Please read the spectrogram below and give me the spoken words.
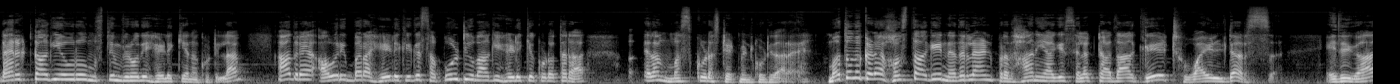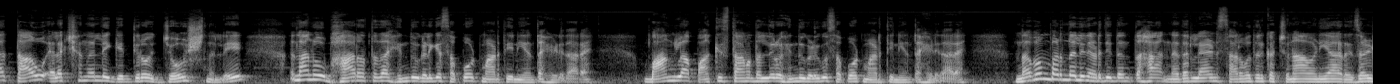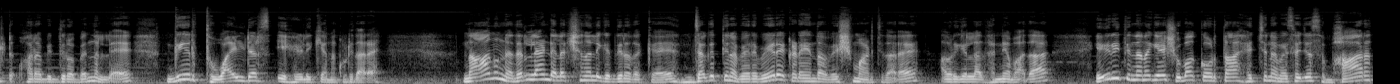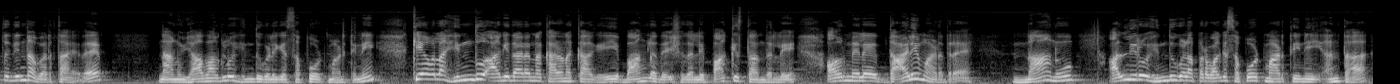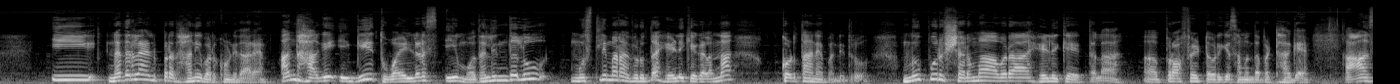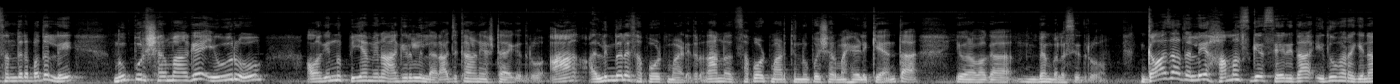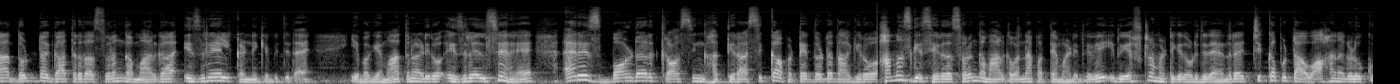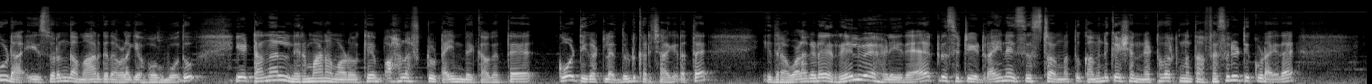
ಡೈರೆಕ್ಟ್ ಆಗಿ ಅವರು ಮುಸ್ಲಿಂ ವಿರೋಧಿ ಹೇಳಿಕೆಯನ್ನು ಕೊಟ್ಟಿಲ್ಲ. ಆದರೆ ಅವರಿಬ್ಬರ ಹೇಳಿಕೆಗೆ ಸಪೋರ್ಟಿವ್ ಆಗಿ ಹೇಳಿಕೆ ಕೊಡೋ ತರ ಎಲಾನ್ ಮಸ್ಕ್ ಕೂಡ ಸ್ಟೇಟ್ಮೆಂಟ್ ಕೊಟ್ಟಿದ್ದಾರೆ. ಮತ್ತೊಂದು ಕಡೆ ಹೊಸದಾಗಿ ನೆದರ್ಲ್ಯಾಂಡ್ ಪ್ರಧಾನಿಯಾಗಿ ಸೆಲೆಕ್ಟ್ ಆದ ಗೇಟ್ ವೈಲ್ಡರ್ಸ್. ಇದೀಗ ತಾವು ಎಲೆಕ್ಷನ್ನಲ್ಲಿ ಗೆದ್ದಿರೋ ಜೋಶ್ನಲ್ಲಿ ನಾನು ಭಾರತದ ಹಿಂದೂಗಳಿಗೆ ಸಪೋರ್ಟ್ ಮಾಡ್ತೀನಿ ಅಂತ ಹೇಳಿದ್ದಾರೆ. ಬಾಂಗ್ಲಾ ಪಾಕಿಸ್ತಾನದಲ್ಲಿರೋ ಹಿಂದೂಗಳಿಗೂ ಸಪೋರ್ಟ್ ಮಾಡ್ತೀನಿ ಅಂತ ಹೇಳಿದ್ದಾರೆ. ನವೆಂಬರ್ನಲ್ಲಿ ನಡೆದಿದ್ದಂತಹ ನೆದರ್ಲ್ಯಾಂಡ್ ಸಾರ್ವತ್ರಿಕ ಚುನಾವಣೆಯ ರಿಸಲ್ಟ್ ಹೊರಬಿದ್ದಿರೋ ಬೆನ್ನಲ್ಲೇ ಗೀರ್ತ್ ವೈಲ್ಡರ್ಸ್ ಈ ಹೇಳಿಕೆಯನ್ನು ಕೊಟ್ಟಿದ್ದಾರೆ. ನಾನು ನೆದರ್ಲ್ಯಾಂಡ್ ಎಲೆಕ್ಷನಲ್ಲಿ ಗೆದ್ದಿರೋದಕ್ಕೆ ಜಗತ್ತಿನ ಬೇರೆ ಬೇರೆ ಕಡೆಯಿಂದ ವಿಶ್ ಮಾಡ್ತಿದ್ದಾರೆ. ಅವರಿಗೆಲ್ಲ ಧನ್ಯವಾದ. ಈ ರೀತಿ ನನಗೆ ಶುಭ ಕೋರ್ತಾ ಹೆಚ್ಚಿನ ಮೆಸೇಜಸ್ ಭಾರತದಿಂದ ಬರ್ತಾ ಇದೆ. ನಾನು ಯಾವಾಗಲೂ ಹಿಂದೂಗಳಿಗೆ ಸಪೋರ್ಟ್ ಮಾಡ್ತೀನಿ. ಕೇವಲ ಹಿಂದೂ ಆಗಿದ್ದಾರೆ ಅನ್ನೋ ಕಾರಣಕ್ಕಾಗಿ ಬಾಂಗ್ಲಾದೇಶದಲ್ಲಿ, ಪಾಕಿಸ್ತಾನದಲ್ಲಿ ಅವ್ರ ಮೇಲೆ ದಾಳಿ ಮಾಡಿದ್ರೆ ನಾನು ಅಲ್ಲಿರೋ ಹಿಂದೂಗಳ ಪರವಾಗಿ ಸಪೋರ್ಟ್ ಮಾಡ್ತೀನಿ ಅಂತ ಈ ನೆದರ್ಲ್ಯಾಂಡ್ ಪ್ರಧಾನಿ ಬರ್ಕೊಂಡಿದ್ದಾರೆ. ಅಂದ ಹಾಗೆ ಈ ಗೀತ್ ವೈಲ್ಡರ್ಸ್ ಈ ಮೊದಲಿಂದಲೂ ಮುಸ್ಲಿಮರ ವಿರುದ್ಧ ಹೇಳಿಕೆಗಳನ್ನು ಕೊಡ್ತಾನೆ ಬಂದಿದ್ರು. ನೂಪುರ್ ಶರ್ಮಾ ಅವರ ಹೇಳಿಕೆ ಇತ್ತಲ್ಲ ಪ್ರಾಫಿಟ್ ಅವರಿಗೆ ಸಂಬಂಧಪಟ್ಟ ಹಾಗೆ. ಆ ಸಂದರ್ಭದಲ್ಲಿ ನೂಪುರ್ ಶರ್ಮಾಗೆ ಇವರು ಅವಾಗಿನ್ನೂ ಪಿ ಎಂ ಏನೂ ಆಗಿರಲಿಲ್ಲ, ರಾಜಕಾರಣಿ ಅಷ್ಟೇ ಆಗಿದ್ರು. ಆ, ಅಲ್ಲಿಂದಲೇ ಸಪೋರ್ಟ್ ಮಾಡಿದ್ರು. ನಾನು ಸಪೋರ್ಟ್ ಮಾಡ್ತೀನಿ ನುಪು ಶರ್ಮಾ ಹೇಳಿಕೆ ಅಂತ ಇವರು ಅವಾಗ ಬೆಂಬಲಿಸಿದ್ರು. ಗಾಜಾದಲ್ಲಿ ಹಮಸ್ಗೆ ಸೇರಿದ ಇದುವರೆಗಿನ ದೊಡ್ಡ ಗಾತ್ರದ ಸುರಂಗ ಮಾರ್ಗ ಇಸ್ರೇಲ್ ಕಣ್ಣಿಗೆ ಬಿದ್ದಿದೆ. ಈ ಬಗ್ಗೆ ಮಾತನಾಡಿರೋ ಇಸ್ರೇಲ್ ಸೇನೆ ಎರೆಸ್ ಬಾರ್ಡರ್ ಕ್ರಾಸಿಂಗ್ ಹತ್ತಿರ ಸಿಕ್ಕಾಪಟ್ಟೆ ದೊಡ್ಡದಾಗಿರೋ ಹಮಸ್ಗೆ ಸೇರಿದ ಸುರಂಗ ಮಾರ್ಗವನ್ನ ಪತ್ತೆ ಮಾಡಿದ್ದೀವಿ. ಇದು ಎಷ್ಟರ ಮಟ್ಟಿಗೆ ದೊಡ್ಡದಿದೆ ಅಂದ್ರೆ ಚಿಕ್ಕ ಪುಟ್ಟ ವಾಹನಗಳು ಕೂಡ ಈ ಸುರಂಗ ಮಾರ್ಗದ ಒಳಗೆ ಹೋಗಬಹುದು ಈ ಟನಲ್ ನಿರ್ಮಾಣ ಮಾಡೋಕೆ ಬಹಳಷ್ಟು ಟೈಮ್ ಬೇಕಾಗುತ್ತೆ. ಕೋಟಿಗಟ್ಟಲೆ ದುಡ್ಡು ಖರ್ಚಾಗಿರುತ್ತೆ. ಇದರ ಒಳಗಡೆ ರೈಲ್ವೆ ಹಳಿ ಇದೆ ಎಲೆಕ್ಟ್ರಿಸಿಟಿ ಡ್ರೈನೇಜ್ ಸಿಸ್ಟಮ್ ಮತ್ತು ಕಮ್ಯುನಿಕೇಷನ್ ನೆಟ್ವರ್ಕ್ನಂಥ ಫೆಸಿಲಿಟಿ ಕೂಡ ಇದೆ.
